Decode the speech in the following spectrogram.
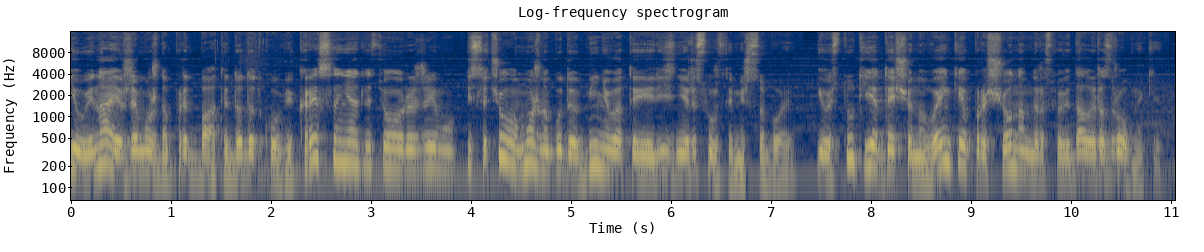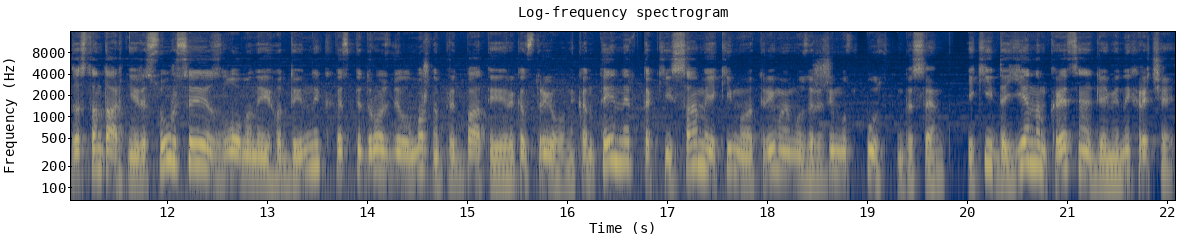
І у Інаї вже можна придбати додаткові креслення для цього режиму, після чого можна буде обмінювати різні ресурси між собою. І ось тут є дещо новеньке, про що нам не розповідали розробники. За стандартні ресурси, зломаний годинник спецпідрозділу можна придбати реконструйований контейнер, такий самий, який ми отримуємо з режиму спуск Descent, який дає нам креслення для мінних речей.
